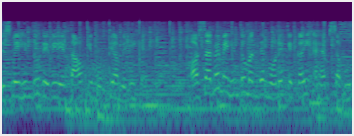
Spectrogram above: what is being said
जिसमें हिंदू देवी देवताओं की मूर्तियाँ मिली है। और सर्वे में हिंदू मंदिर होने के कई अहम सबूत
